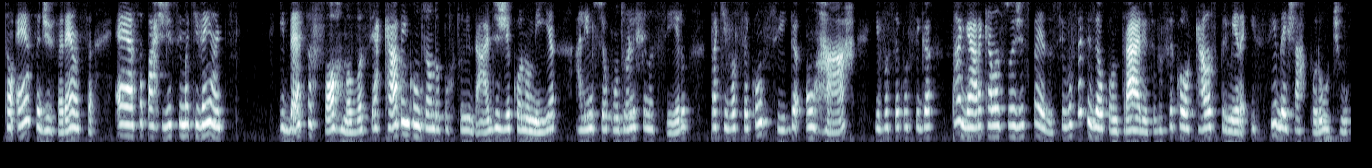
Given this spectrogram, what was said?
Então, essa diferença é essa parte de cima que vem antes. E dessa forma, você acaba encontrando oportunidades de economia ali no seu controle financeiro para que você consiga honrar e você consiga pagar aquelas suas despesas. Se você fizer o contrário, se você colocá-las primeiro e se deixar por último,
